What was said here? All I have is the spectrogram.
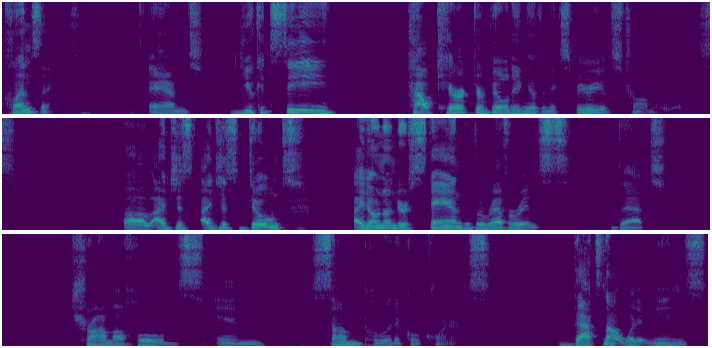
cleansing and you could see how character building of an experience trauma was. Uh, I just, I just don't, I don't understand the reverence that trauma holds in some political corners. That's not what it means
